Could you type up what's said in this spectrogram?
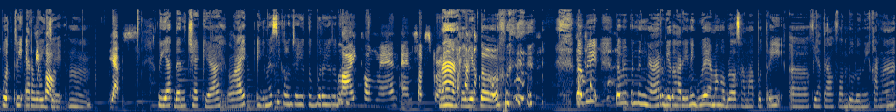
Putri RWJ. Hmm. Yaps. Lihat dan cek ya. Like, eh gimana sih kalau misalnya YouTuber YouTuber? Like, comment, and subscribe. Nah, kayak gitu. tapi tapi pendengar gitu hari ini gue emang ngobrol sama Putri eh, via telepon dulu nih karena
